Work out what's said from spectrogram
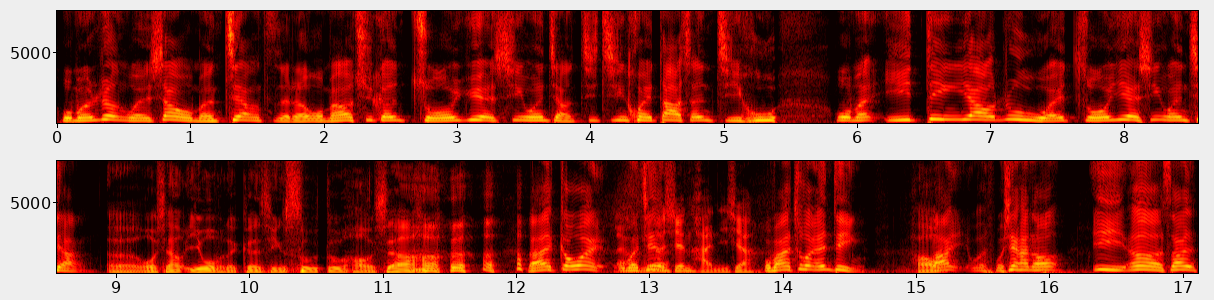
我们认为像我们这样子的人，我们要去跟卓越新闻奖基金会大声疾呼，我们一定要入围卓越新闻奖。呃，我想以我们的更新速度，好像。来，各位，我来们今天先喊一下，我们来做 ending。好，来，我我先喊哦，一二三，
